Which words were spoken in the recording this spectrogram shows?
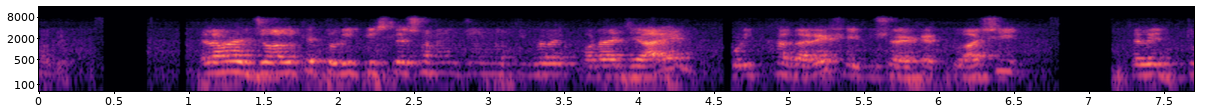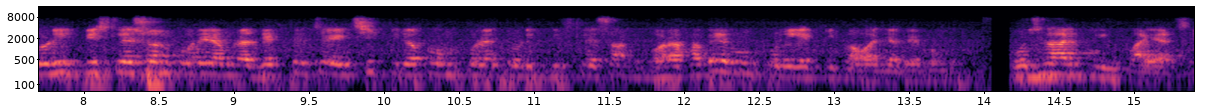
হবে। তাহলে আমরা জলকে তড়িৎ বিশ্লেষণের জন্য কীভাবে করা যায়? পরীক্ষাগারে, সেই বিষয়টা একটু আসি। তাহলে তড়িৎ বিশ্লেষণ করে আমরা দেখতে চাইছি কীরকম করে তড়িৎ বিশ্লেষণ করা হবে এবং করলে কি পাওয়া যাবে এবং বোঝার কি উপায় আছে।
